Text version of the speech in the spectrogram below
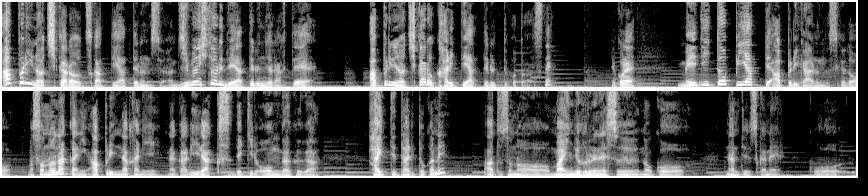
アプリの力を使ってやってるんですよ。自分一人でやってるんじゃなくて、アプリの力を借りてやってるってことなんですね。でこれ、メディトピアってアプリがあるんですけど、まあ、その中に、アプリの中になんかリラックスできる音楽が入ってたりとかね、あとその、マインドフルネスのこう、なんていうんですかね、こう、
